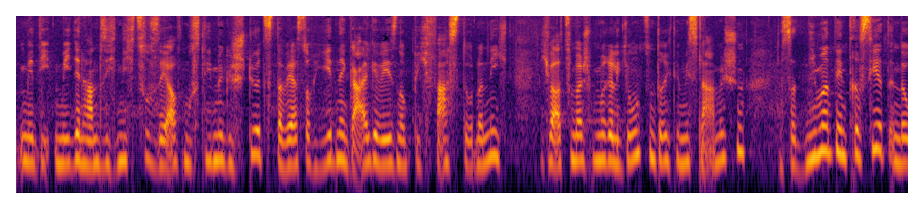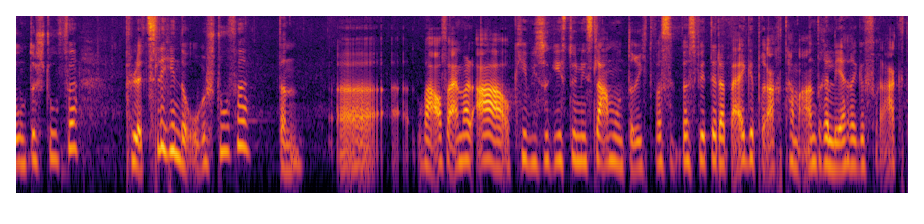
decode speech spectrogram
die Medien haben sich nicht so sehr auf Muslime gestürzt. Da wäre es doch jedem egal gewesen, ob ich faste oder nicht. Ich war zum Beispiel im Religionsunterricht im Islamischen. Das hat niemand interessiert in der Unterstufe. plötzlich in der Oberstufe, dann war auf einmal, ah, okay, wieso gehst du in Islamunterricht? Was, was wird dir dabei gebracht? Haben andere Lehrer gefragt.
